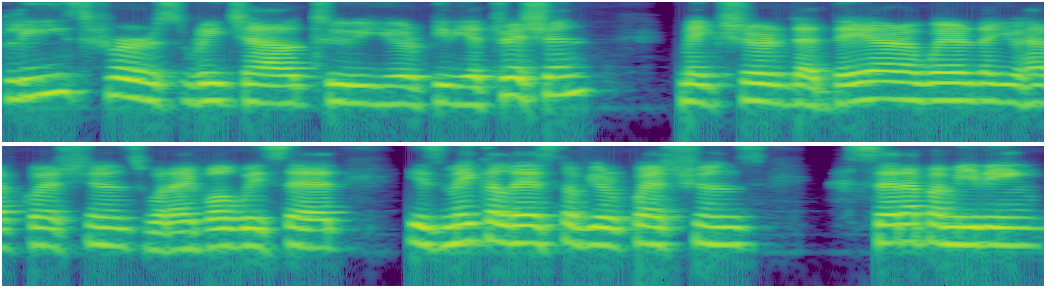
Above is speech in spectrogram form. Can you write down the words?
please first reach out to your pediatrician Make sure that they are aware that you have questions. What I've always said is make a list of your questions, set up a meeting,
